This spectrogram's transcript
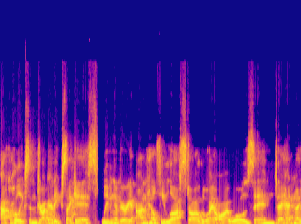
alcoholics and drug addicts, I guess, living a very unhealthy lifestyle the way I was. And they had no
